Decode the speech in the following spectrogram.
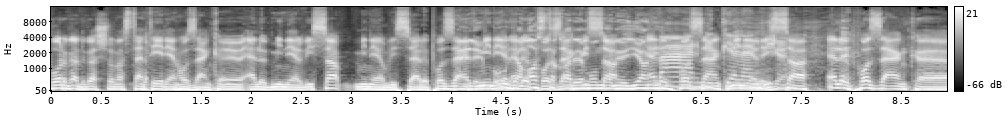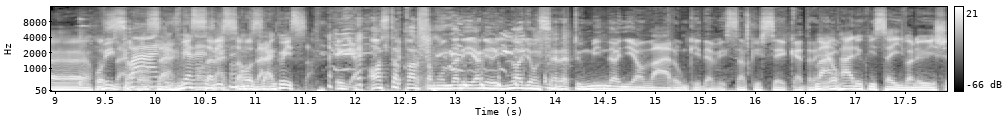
forgatgasson, aztán térjen hozzánk előbb minél vissza, minél vissza előbb hozzánk, Előbb, minél ugye előbb azt hozzánk vissza, mondani, hogy Jani- előbb hozzánk, minél jelent. vissza, előbb hozzánk, hozzánk, Vissza. hozzánk, vissza, vissza, hozzánk, vissza. Igen, azt akartam mondani, Jani, hogy nagyon szeretünk, mindannyian várunk ide-vissza a kis székedre, Vár, jó? várjuk vissza, így van, ő is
